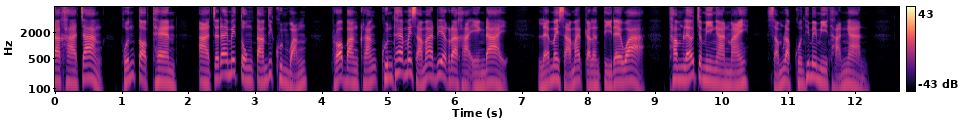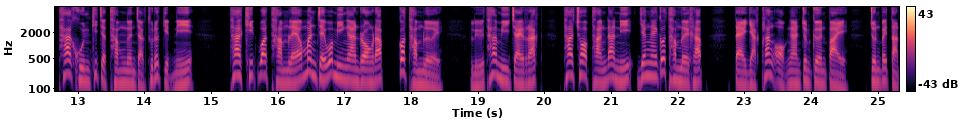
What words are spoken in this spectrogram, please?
ราคาจ้าง ผลตอบแทนอาจจะได้ไม่ตรงตามที่คุณหวัง เพราะบางครั้งคุณแทบไม่สามารถเรียกราคาเองได้ และไม่สามารถการันตีได้ว่าทำแล้วจะมีงานไหมสำหรับคนที่ไม่มีฐานงาน ถ้าคุณคิดจะทำเงินจากธุรกิจนี้ ถ้าคิดว่าทำแล้วมั่นใจว่ามีงานรองรับก็ทำเลย หรือถ้ามีใจรัก ถ้าชอบทางด้านนี้ยังไงก็ทำเลยครับ แต่อย่าคลั่งออกงานจนเกินไป จนไปตัด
